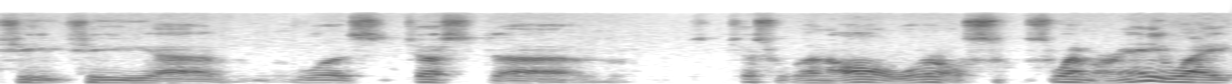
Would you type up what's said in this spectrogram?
She, she, uh, was just, uh, just an all-world swimmer. Anyway,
